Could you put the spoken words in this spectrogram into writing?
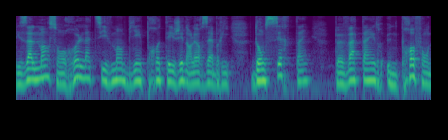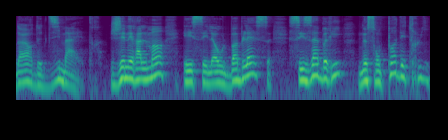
les Allemands sont relativement bien protégés dans leurs abris, dont certains peuvent atteindre une profondeur de 10 mètres. Généralement, et c'est là où le bas blesse, ces abris ne sont pas détruits.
